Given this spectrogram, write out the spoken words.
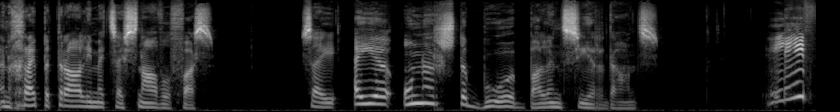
en gryp Petralie met sy snavel vas. Sy eie onderste bo balanseer dans. Lief.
